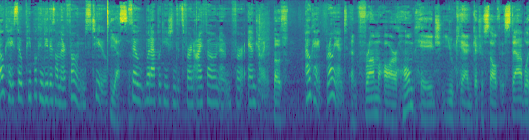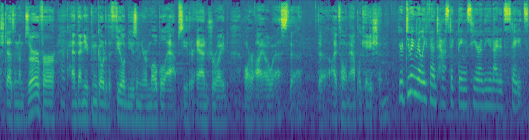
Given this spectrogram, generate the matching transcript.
Okay, so people can do this on their phones too. Yes. So, what applications? It's for an iPhone and for Android. Both. Okay, brilliant. And from our homepage, you can get yourself established as an observer, Okay. and then you can go to the field using your mobile apps, either Android or iOS, the, the iPhone application. You're doing really fantastic things here in the United States.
